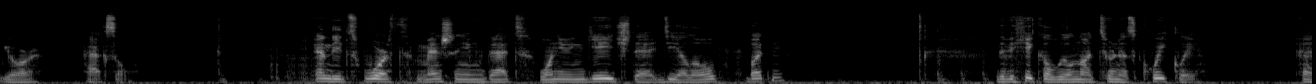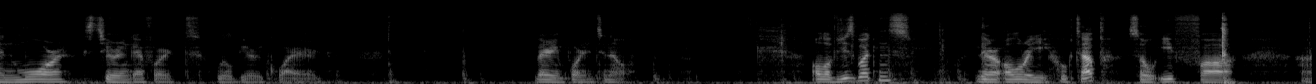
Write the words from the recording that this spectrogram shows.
your axle. And it's worth mentioning that when you engage the DLO button the vehicle will not turn as quickly and more steering effort will be required very important to know. All of these buttons they're already hooked up. So if uh, uh,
